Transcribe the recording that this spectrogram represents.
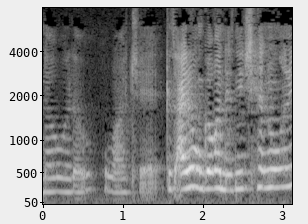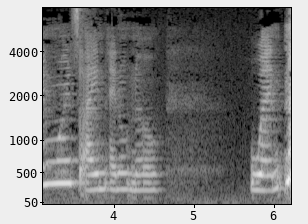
know where to watch it because I don't go on Disney Channel anymore. So I. I don't know when.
